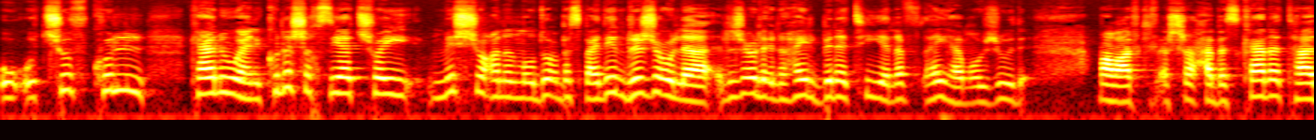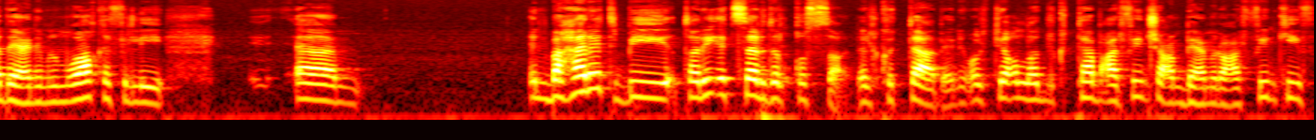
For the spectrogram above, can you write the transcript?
وتشوف كل كانوا يعني كل الشخصيات شوي مشوا عن الموضوع بس بعدين رجعوا ل رجعوا لإنه هاي البنت هي نفس هيها موجودة. ما بعرف كيف أشرحها بس كانت هذا يعني من المواقف اللي آم، انبهرت بطريقة سرد القصة للكتاب. يعني قلت يا الله الكتاب عارفين شو عم بيعملوا عارفين كيف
